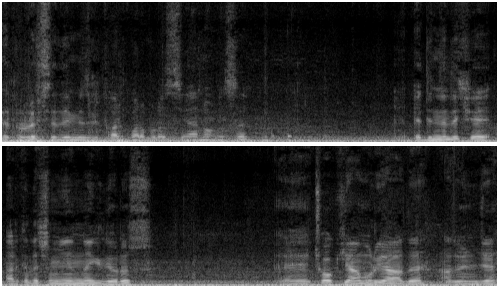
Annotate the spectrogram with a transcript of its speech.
Petrolüs dediğimiz bir park var burası yani orası. Edirne'deki arkadaşımın yanına gidiyoruz. E, çok yağmur yağdı az önce.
